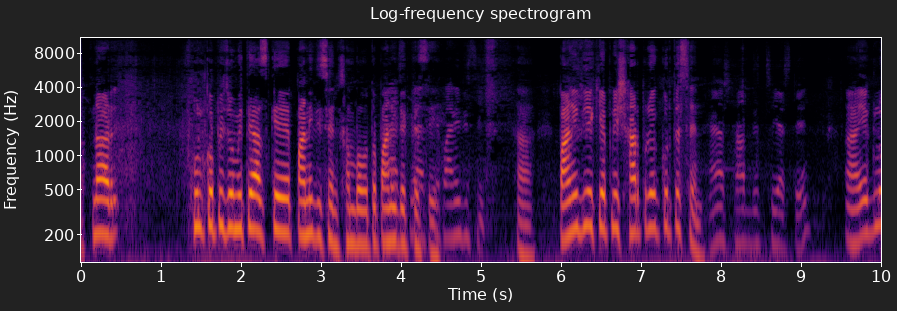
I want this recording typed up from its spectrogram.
আপনার ফুলকপি জমিতে আজকে পানি দিছেন সম্ভবত পানি দেখতেছি। পানি হ্যাঁ পানি দিয়ে কি আপনি সার প্রয়োগ করতেছেন? হ্যাঁ সার দিচ্ছি আজকে। এগুলো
